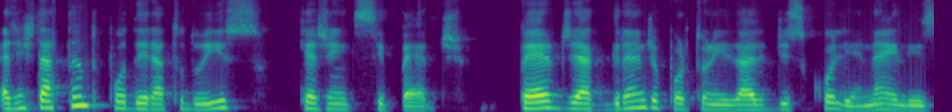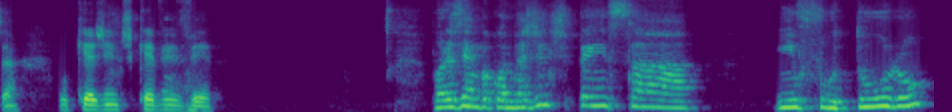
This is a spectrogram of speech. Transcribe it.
a gente dá tanto poder a tudo isso que a gente se perde perde a grande oportunidade de escolher, né, Elisa, o que a gente quer viver. Por exemplo, quando a gente pensa em futuro,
